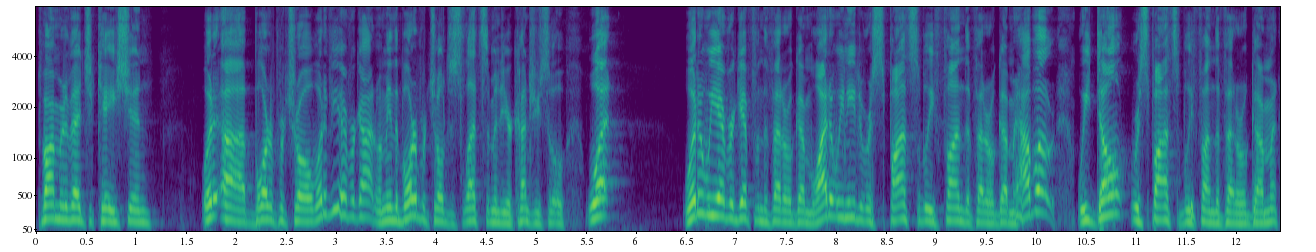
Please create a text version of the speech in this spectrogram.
Department of Education, what uh, Border Patrol? What have you ever gotten? I mean, the Border Patrol just lets them into your country. So what? What do we ever get from the federal government? Why do we need to responsibly fund the federal government? How about we don't responsibly fund the federal government?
